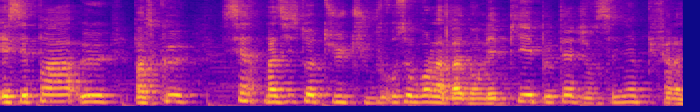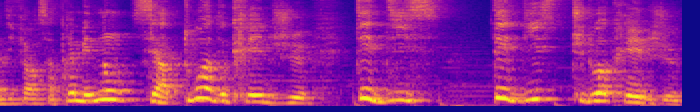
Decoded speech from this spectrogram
et c'est pas à eux. Parce que, certes, Mazis, toi, tu, tu veux recevoir la balle dans les pieds, peut-être, j'en sais rien, puis faire la différence après, mais non, c'est à toi de créer le jeu. T'es 10, t'es 10, tu dois créer le jeu.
